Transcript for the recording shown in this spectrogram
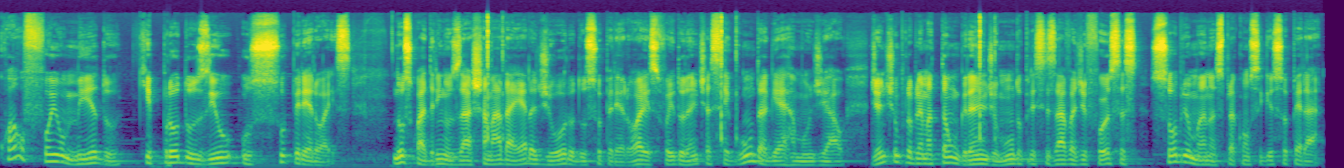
qual foi o medo que produziu os super-heróis? Nos quadrinhos, a chamada Era de Ouro dos super-heróis foi durante a Segunda Guerra Mundial. Diante de um problema tão grande, o mundo precisava de forças sobre-humanas para conseguir superar.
